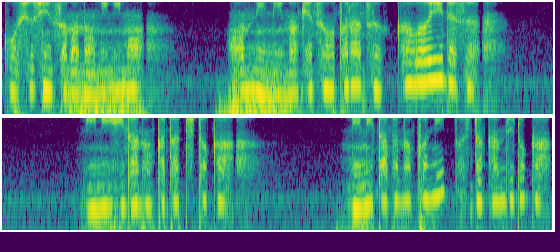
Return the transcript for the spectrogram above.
ご主人様のお耳も本人に負けず劣らず可愛いです。耳ひだの形とか耳たぶのぷにっとした感じとか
